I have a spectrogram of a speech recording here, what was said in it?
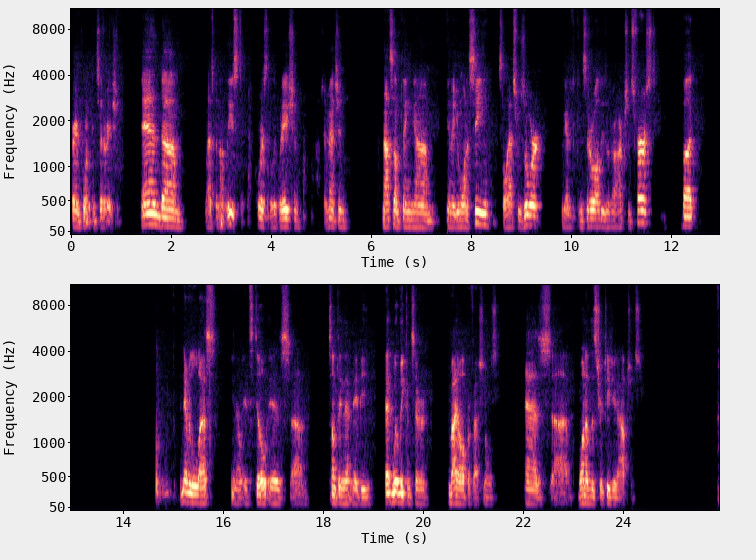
very important consideration. And um, last but not least, of course, the liquidation, which I mentioned, not something um, you know you want to see. It's the last resort. We got to consider all these other options first, but nevertheless, you know, it still is um, something that maybe that will be considered by all professionals as uh, one of the strategic options.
